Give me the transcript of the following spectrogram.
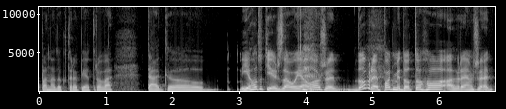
pána doktora Piatrova, tak uh, jeho to tiež zaujalo, že dobre, poďme do toho a vrajím, že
